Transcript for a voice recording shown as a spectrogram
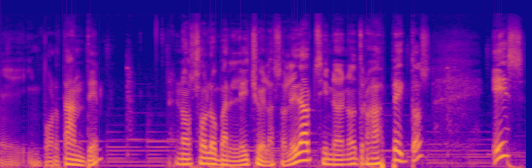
eh, importante, no solo para el hecho de la soledad, sino en otros aspectos, es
